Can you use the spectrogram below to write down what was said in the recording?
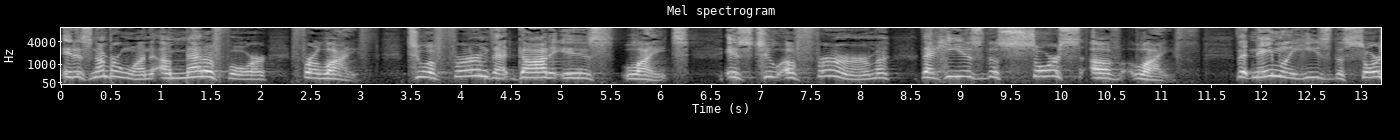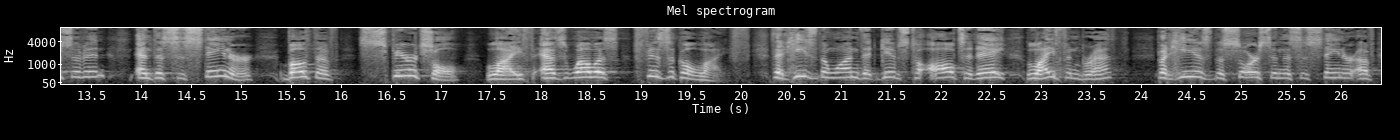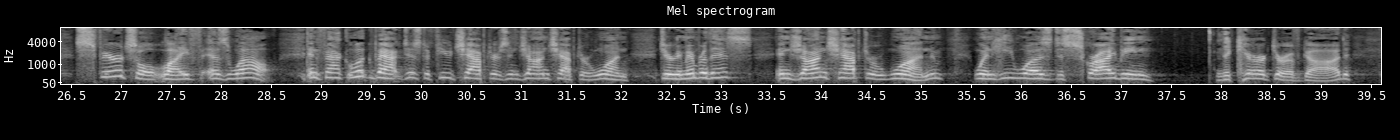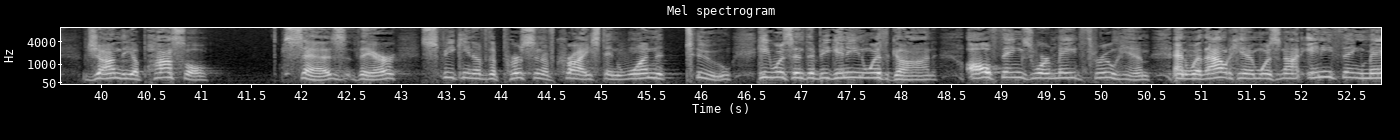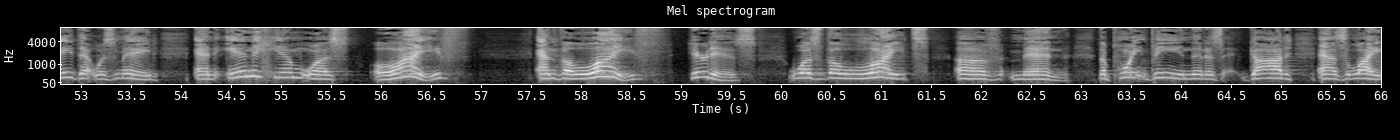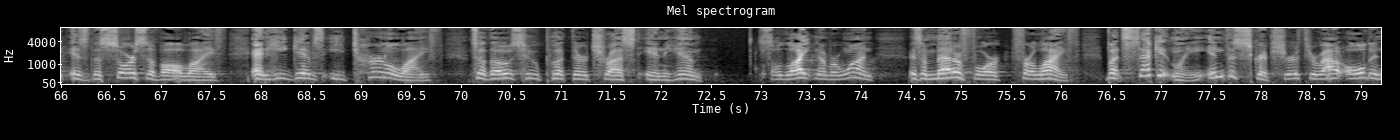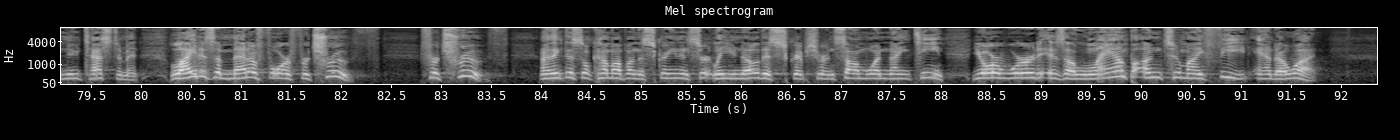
It is, number one, a metaphor for life. To affirm that God is light is to affirm that He is the source of life. That, namely, He's the source of it and the sustainer both of spiritual life as well as physical life. That He's the one that gives to all today life and breath, but He is the source and the sustainer of spiritual life as well. In fact, look back just a few chapters in John chapter 1. Do you remember this? In John chapter 1, when he was describing the character of God, John the Apostle says there, speaking of the person of Christ in 1 2, he was in the beginning with God. All things were made through him, and without him was not anything made that was made. And in him was life, and the life, here it is, was the light of men. The point being that is God as light is the source of all life, and he gives eternal life to those who put their trust in him. So, light, number one, is a metaphor for life. But secondly, in the scripture, throughout Old and New Testament, light is a metaphor for truth. For truth. And I think this will come up on the screen, and certainly you know this scripture in Psalm 119. Your word is a lamp unto my feet and a what?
